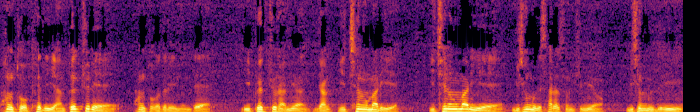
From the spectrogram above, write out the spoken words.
항토 패드에 한 100줄의 항토가 들어있는데 이 100줄 하면 약 2천억 마리의 2천억 마리의 미생물이 살아 숨쉬며 미생물들이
